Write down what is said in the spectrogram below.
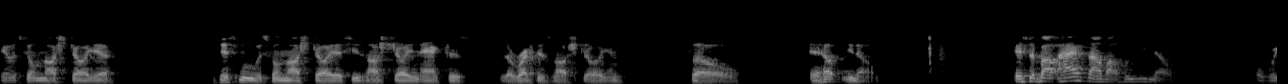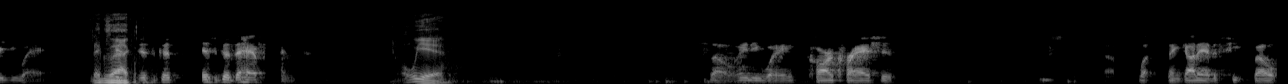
it was filmed in Australia. This movie was filmed in Australia. She's an Australian actress. The director's an Australian. So it helped. You know, it's about it's not about who you know or where you at. Exactly. It's good. It's good to have friends. Oh yeah. So anyway, car crashes. Uh, What? Thank God they had a seatbelt.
